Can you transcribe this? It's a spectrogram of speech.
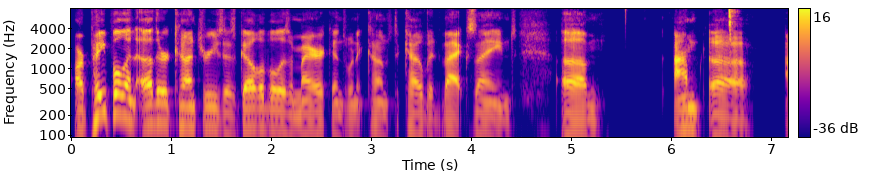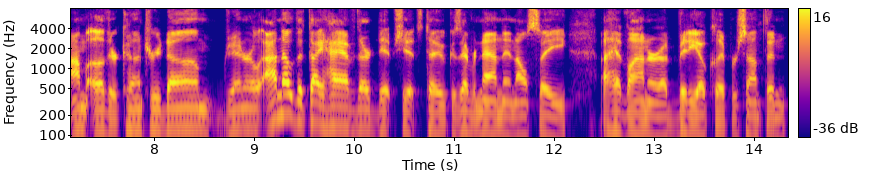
"Are people in other countries as gullible as Americans when it comes to COVID vaccines?" Um, I'm uh, I'm other country dumb generally. I know that they have their dipshits too, because every now and then I'll see a headline or a video clip or something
